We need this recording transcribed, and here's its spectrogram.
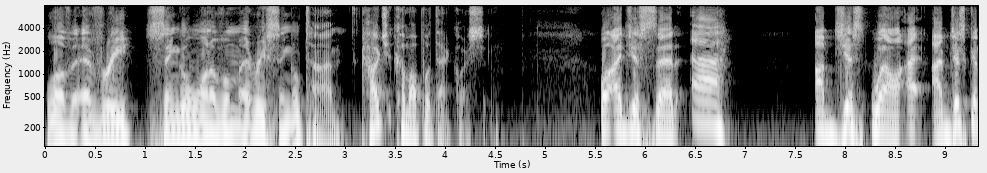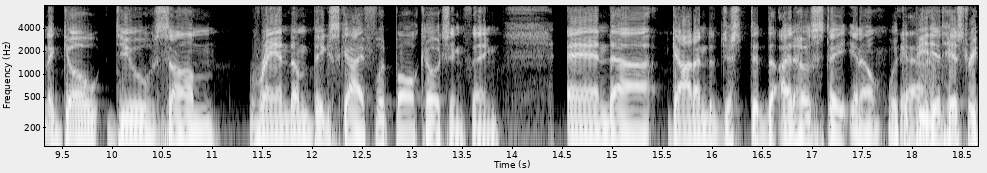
Love every single one of them every single time. How'd you come up with that question? Well, I just said, ah, I'm just, well, I, I'm just going to go do some random Big Sky football coaching thing. And uh, got into just did the Idaho State, you know, Wikipedia Yeah. history.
